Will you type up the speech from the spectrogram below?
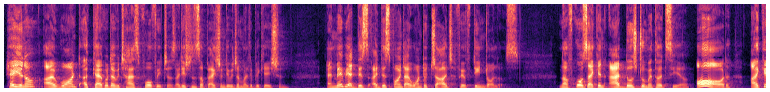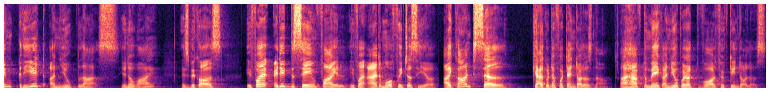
hey, you know, I want a calculator which has four features, addition, subtraction, division, multiplication. And maybe at this, at this point, I want to charge $15. Now, of course, I can add those two methods here, or I can create a new class. You know why? It's because if I edit the same file, if I add more features here, I can't sell calculator for $10 now. I have to make a new product for $15.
